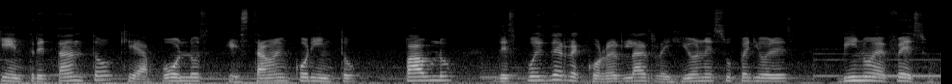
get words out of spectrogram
que entre tanto que Apolos estaba en Corinto, Pablo, después de recorrer las regiones superiores, vino a Efeso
